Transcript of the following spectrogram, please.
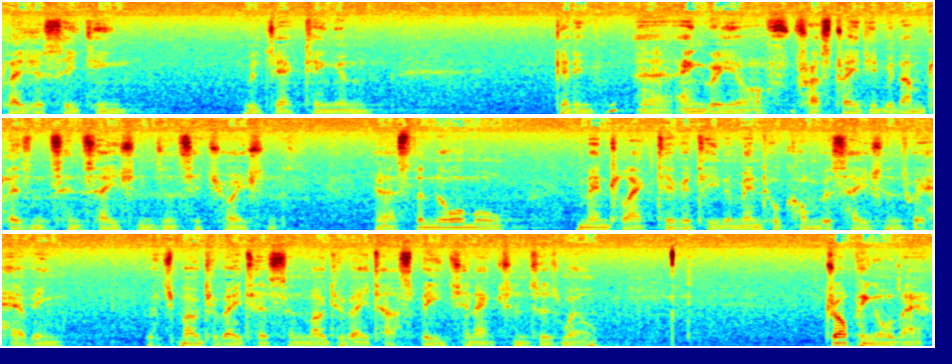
pleasure seeking, rejecting and getting uh, angry or frustrated with unpleasant sensations and situations. And that's the normal mental activity, the mental conversations we're having, which motivate us and motivate our speech and actions as well. Dropping all that,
